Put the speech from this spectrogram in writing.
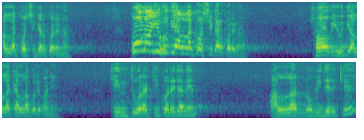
আল্লাহকে অস্বীকার করে না। কোন ইহুদি আল্লাহকে অস্বীকার করে না। সব ইহুদি আল্লাহকে আল্লাহ বলে মানে। কিন্তু ওরা কি করে জানেন? আল্লাহর নবীদেরকে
